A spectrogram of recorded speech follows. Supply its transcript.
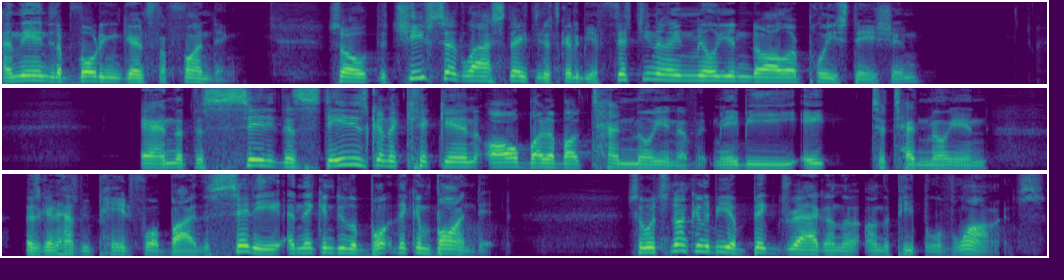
and they ended up voting against the funding. So the chief said last night that it's going to be a $59 million police station, and that the city, the state is going to kick in all but about 10 million of it, maybe eight to 10 million is going to have to be paid for by the city, and they can do the they can bond it. So it's not going to be a big drag on the on the people of Lawrence.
